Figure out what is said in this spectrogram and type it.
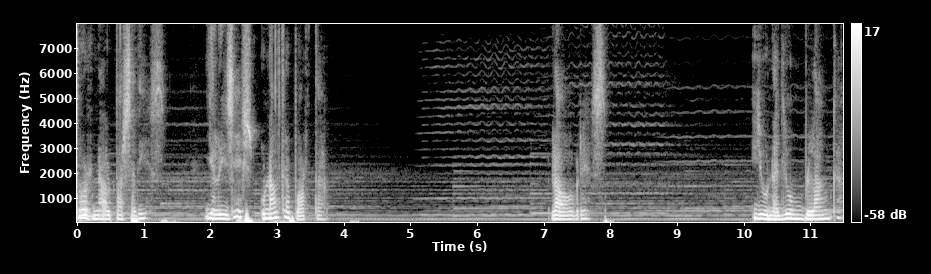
Torna al passadís i elegeix una altra porta. La obres i una llum blanca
